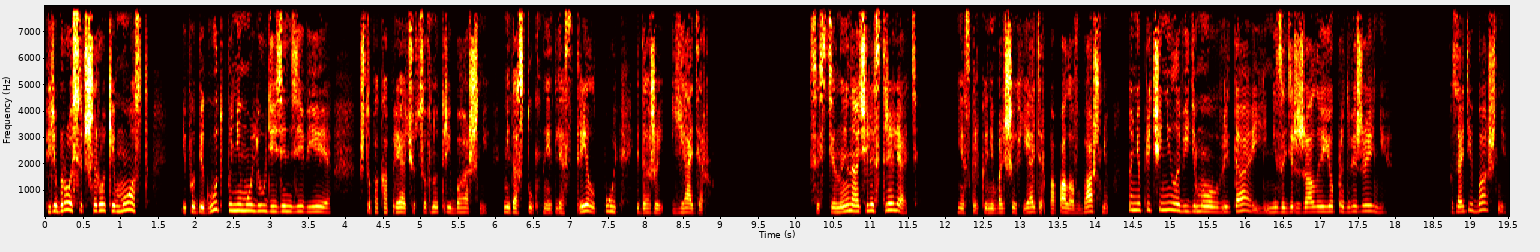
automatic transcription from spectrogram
перебросит широкий мост, и побегут по нему люди Зензивея, что пока прячутся внутри башни, недоступные для стрел, пуль и даже ядер. Со стены начали стрелять. Несколько небольших ядер попало в башню, но не причинило видимого вреда и не задержало ее продвижение. Позади башни,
